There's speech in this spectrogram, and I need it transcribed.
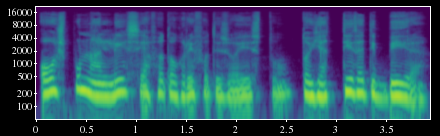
ώσπου να λύσει αυτό το γρίφο της ζωής του, το γιατί δεν την πήρε.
